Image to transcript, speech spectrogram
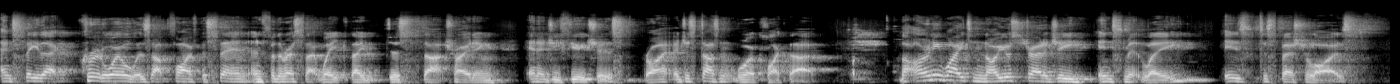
and see that crude oil is up 5% and for the rest of that week they just start trading energy futures, right? It just doesn't work like that. The only way to know your strategy intimately is to specialize.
